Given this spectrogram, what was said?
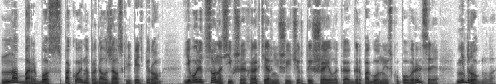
но Барбос спокойно продолжал скрипеть пером. Его лицо, носившее характернейшие черты Шейлока, Гарпагона и скупого рыцаря, не дрогнуло.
